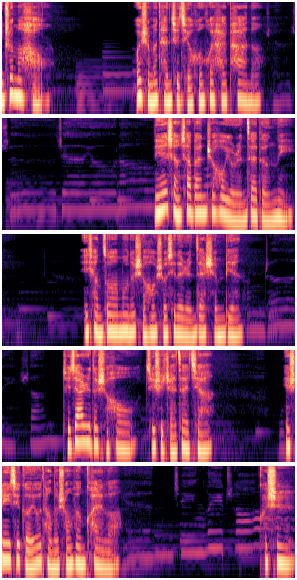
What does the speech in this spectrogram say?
你这么好，为什么谈起结婚会害怕呢？你也想下班之后有人在等你，也想做噩梦的时候熟悉的人在身边。节假日的时候，即使宅在家，也是一起葛优躺的双份快乐。可是，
